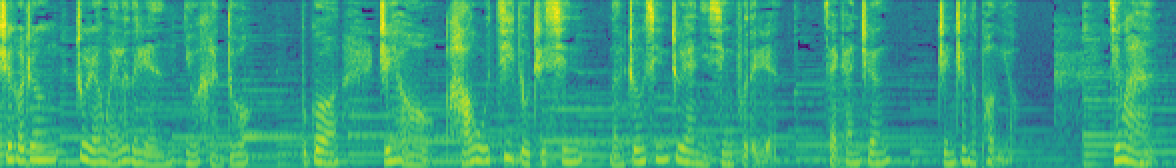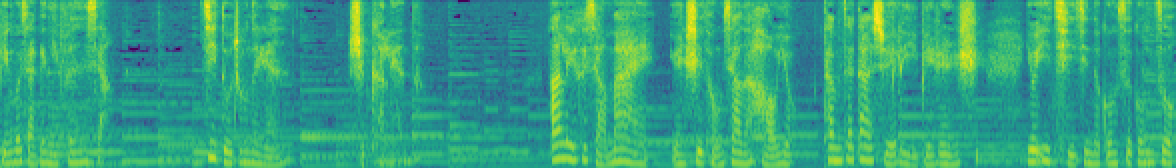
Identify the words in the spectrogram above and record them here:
生活中助人为乐的人有很多，不过只有毫无嫉妒之心，能衷心祝愿你幸福的人，才堪称真正的朋友。今晚，苹果想跟你分享，嫉妒中的人是可怜的。阿丽和小麦原是同校的好友，他们在大学里便认识，又一起进的公司工作，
